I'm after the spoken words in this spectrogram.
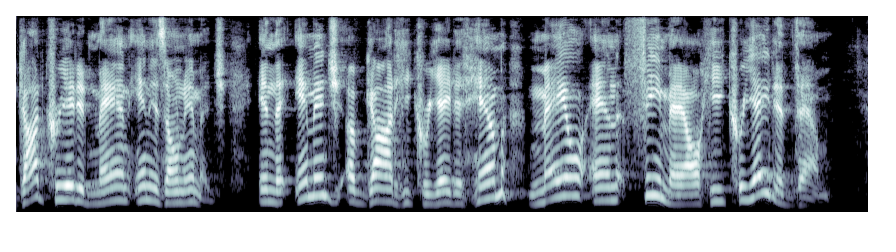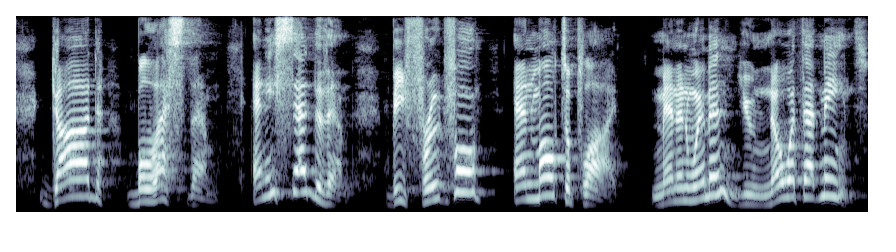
God created man in his own image. In the image of God he created him, male and female he created them. God blessed them. And he said to them, Be fruitful and multiply. Men and women, you know what that means.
